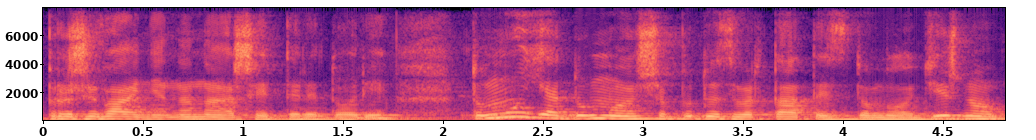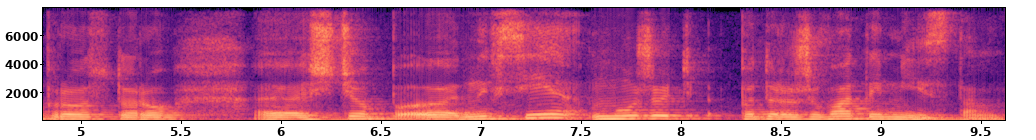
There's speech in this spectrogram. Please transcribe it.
проживання на нашій території. Тому я думаю, що буду звертатись до молодіжного простору, е, щоб е, не всі можуть подорожувати містом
